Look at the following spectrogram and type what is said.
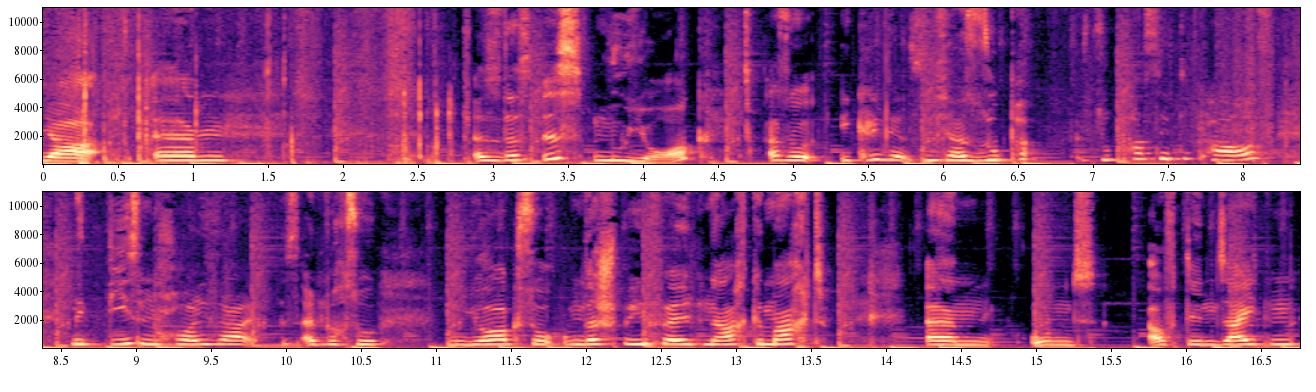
ja, ähm, also das ist New York. Also ihr kennt ja sicher Super, Super City Chaos. Mit diesen Häusern ist einfach so New York so um das Spielfeld nachgemacht. Ähm, und auf den Seiten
